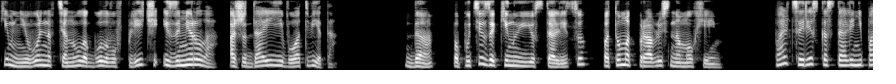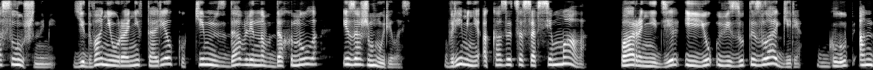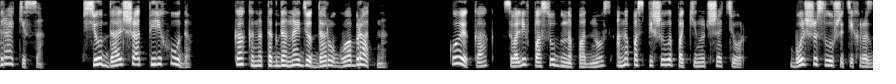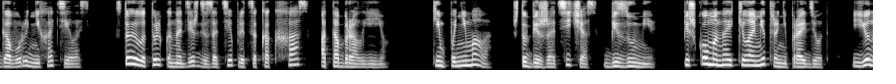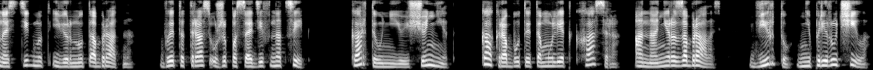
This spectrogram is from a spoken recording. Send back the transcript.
Ким невольно втянула голову в плечи и замерла, ожидая его ответа. «Да», по пути закину ее в столицу, потом отправлюсь на Молхейм. Пальцы резко стали непослушными. Едва не уронив тарелку, Ким сдавленно вдохнула и зажмурилась. Времени, оказывается, совсем мало. Пара недель, и ее увезут из лагеря, вглубь Андракиса. Все дальше от переходов. Как она тогда найдет дорогу обратно? Кое-как, свалив посуду на поднос, она поспешила покинуть шатер. Больше слушать их разговоры не хотелось. Стоило только надежде затеплиться, как Хас отобрал ее. Ким понимала, что бежать сейчас – безумие. Пешком она и километра не пройдет. Ее настигнут и вернут обратно. В этот раз уже посадив на цепь. Карты у нее еще нет. Как работает амулет Кхасера, она не разобралась. Вирту не приручила.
